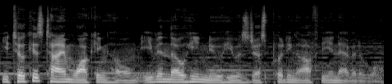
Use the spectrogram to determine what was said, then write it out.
He took his time walking home, even though he knew he was just putting off the inevitable.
